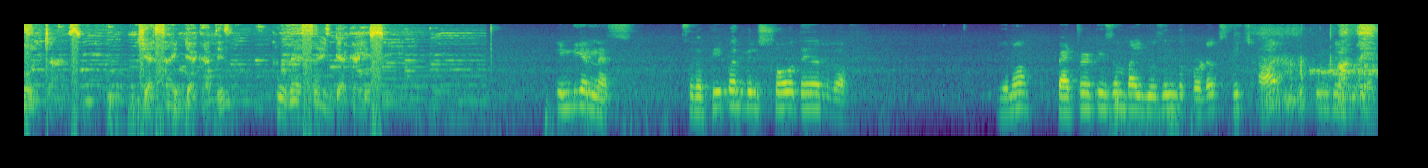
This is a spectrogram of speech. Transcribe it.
वोल्टास जैसा इंडिया का दिल आपको वैसा इंडिया का ही सही Indianness so the people will show their you know patriotism by using the products which are Indian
